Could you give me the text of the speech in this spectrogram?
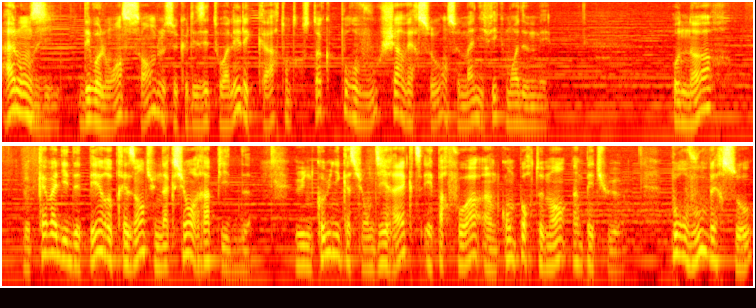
Allons-y, dévoilons ensemble ce que les étoiles et les cartes ont en stock pour vous, cher Verseau, en ce magnifique mois de mai. Au nord, le cavalier d'épée représente une action rapide une communication directe et parfois un comportement impétueux. Pour vous, Verseau,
